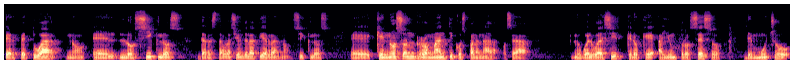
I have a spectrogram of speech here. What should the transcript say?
perpetuar ¿no? los ciclos de restauración de la tierra, ¿no? ciclos eh, que no son románticos para nada, o sea, lo vuelvo a decir, creo que hay un proceso de mucho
